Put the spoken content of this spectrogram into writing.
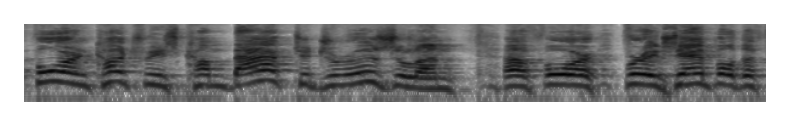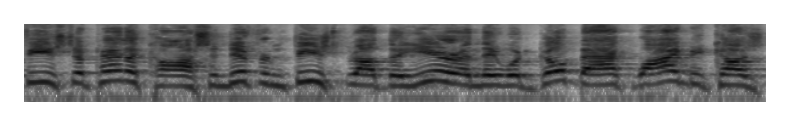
foreign countries, come back to Jerusalem uh, for, for example, the Feast of Pentecost and different feasts throughout the year. And they would go back. Why? Because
